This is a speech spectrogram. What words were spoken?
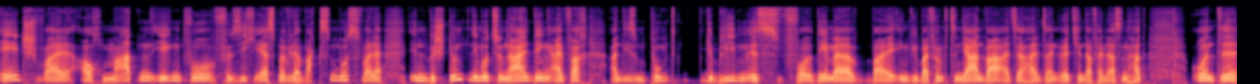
Age, weil auch Martin irgendwo für sich erstmal wieder wachsen muss, weil er in bestimmten emotionalen Dingen einfach an diesem Punkt geblieben ist, vor dem er bei irgendwie bei 15 Jahren war, als er halt sein Örtchen da verlassen hat. Und äh,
